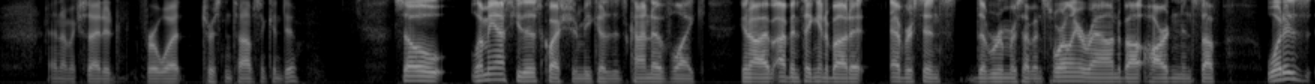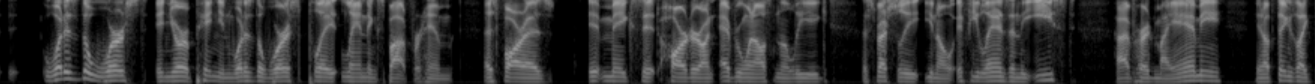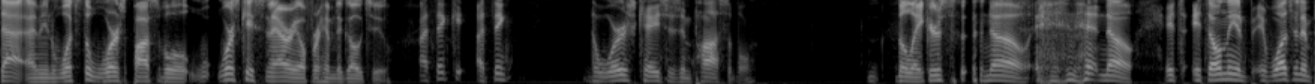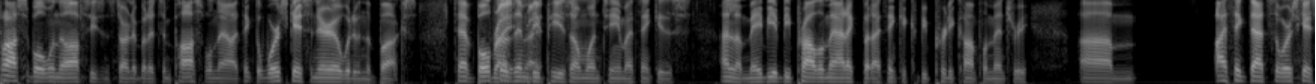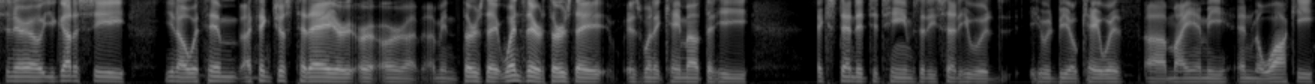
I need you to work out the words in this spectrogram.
and I'm excited for what Tristan Thompson can do. So let me ask you this question because it's kind of like you know I've, I've been thinking about it ever since the rumors have been swirling around about Harden and stuff. What is what is the worst in your opinion? What is the worst play landing spot for him as far as it makes it harder on everyone else in the league, especially you know if he lands in the East. I've heard Miami, you know things like that. I mean, what's the worst possible worst case scenario for him to go to? I think I think the worst case is impossible. The Lakers. no, no. It's it's only it wasn't impossible when the offseason started, but it's impossible now. I think the worst case scenario would have been the Bucks. To have both those Right, right. MVPs on one team, I think is I don't know. Maybe it'd be problematic, but I think it could be pretty complementary. Um, I think that's the worst case scenario. You got to see, you know, with him. I think just today or, or or I mean Thursday, Wednesday or Thursday is when it came out that he extended to teams that he said he would he would be okay with uh, Miami and Milwaukee.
